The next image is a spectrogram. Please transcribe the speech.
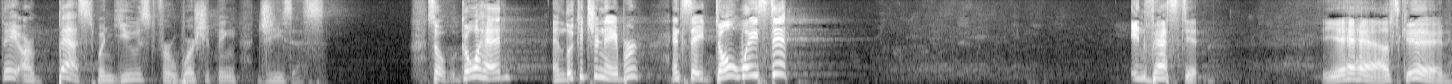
They are best when used for worshiping Jesus. So, go ahead and look at your neighbor and say, Don't waste it, invest it. Yeah, that's good.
